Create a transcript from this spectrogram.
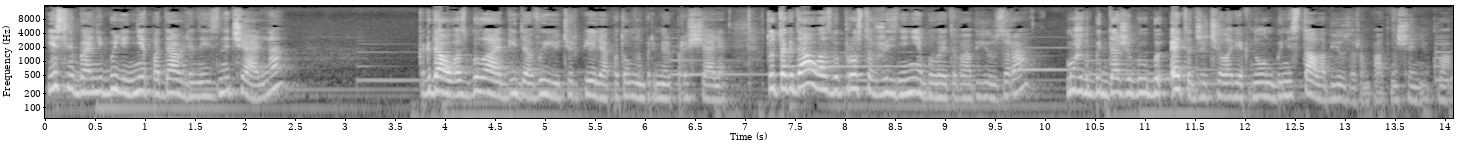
Если бы они были не подавлены изначально, когда у вас была обида, вы ее терпели, а потом, например, прощали, то тогда у вас бы просто в жизни не было этого абьюзера. Может быть, даже был бы этот же человек, но он бы не стал абьюзером по отношению к вам.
